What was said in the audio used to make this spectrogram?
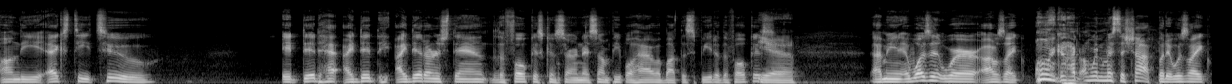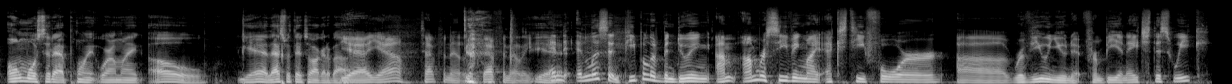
on the XT2, it did. Ha- I did. I did understand the focus concern that some people have about the speed of the focus. Yeah. I mean, it wasn't where I was like, "Oh my god, I'm gonna miss the shot," but it was like almost to that point where I'm like, "Oh, yeah, that's what they're talking about." Yeah, yeah, definitely, definitely. Yeah. And and listen, people have been doing. I'm I'm receiving my XT4 uh, review unit from B and H this week.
